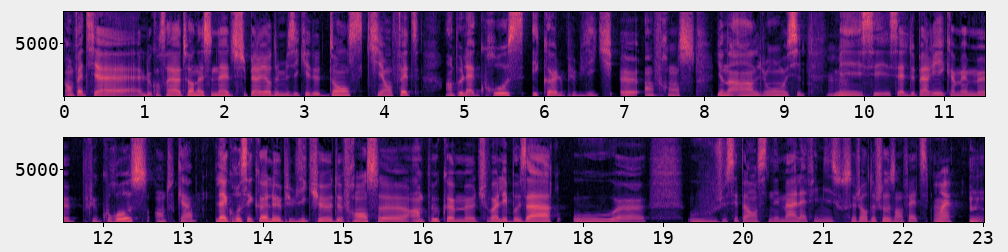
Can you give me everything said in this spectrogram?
en fait, il y a le Conservatoire national supérieur de musique et de danse qui est en fait un peu la grosse école publique euh, en France. Il y en a un à Lyon aussi, mhm. mais c'est celle de Paris est quand même euh, plus grosse en tout cas. La grosse école publique de France, un peu comme tu vois les Beaux-Arts ou ou je sais pas en cinéma, la Fémis ou ce genre de choses en fait. Ouais. Hum,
